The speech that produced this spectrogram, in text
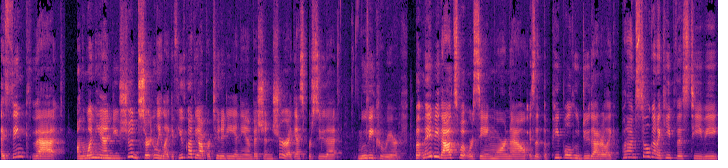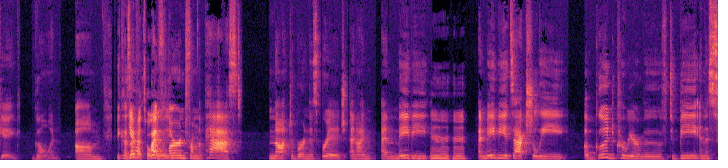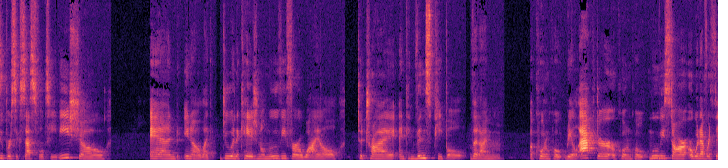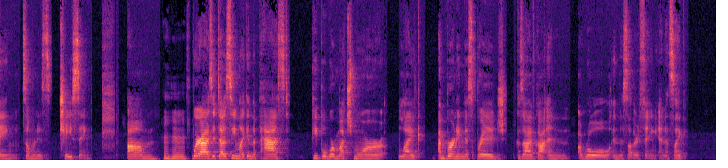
I think that on the one hand you should certainly like if you've got the opportunity and the ambition, sure, I guess pursue that movie career. But maybe that's what we're seeing more now is that the people who do that are like, but I'm still going to keep this TV gig going. Um because Yeah, I've, I've learned from the past not to burn this bridge and I'm and maybe Mm-hmm. and maybe it's actually a good career move to be in this super successful TV show and you know like do an occasional movie for a while to try and convince people that I'm a quote unquote real actor or quote unquote movie star or whatever thing someone is chasing Um, Mm-hmm. Whereas it does seem like in the past, people were much more like, I'm burning this bridge because I've gotten a role in this other thing. And it's like,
